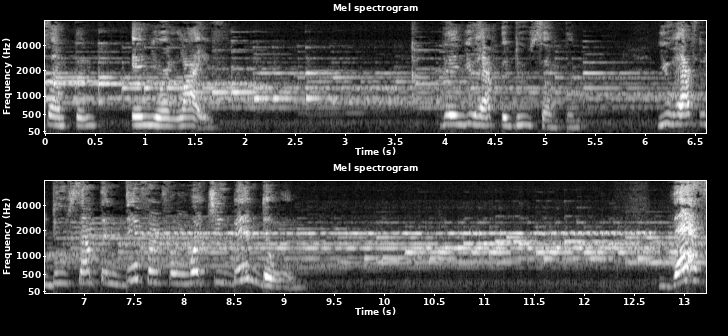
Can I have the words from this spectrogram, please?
something in your life, then you have to do something. You have to do something different from what you've been doing. That's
